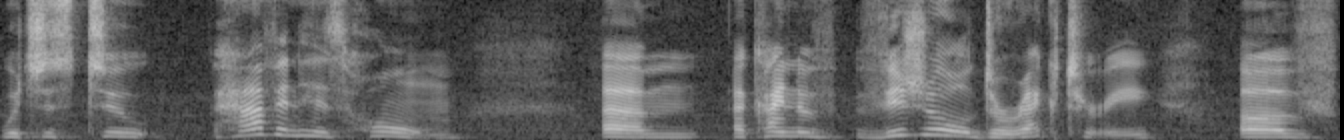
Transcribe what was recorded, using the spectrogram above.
which is to have in his home um, a kind of visual directory of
